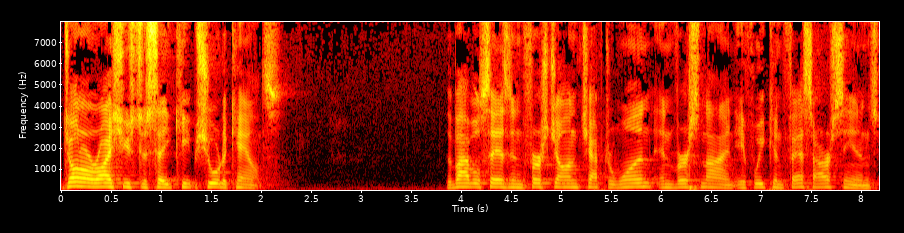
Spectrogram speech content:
John R. Rice used to say, keep short accounts. The Bible says in 1 John chapter 1 and verse 9, if we confess our sins,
